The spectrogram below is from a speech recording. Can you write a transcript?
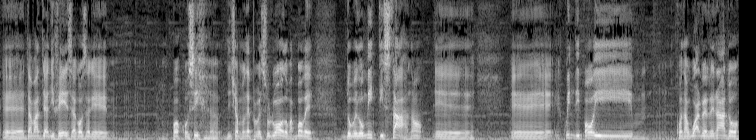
eh, davanti alla difesa, cosa che mh, un po' così, diciamo non è proprio il suo ruolo, ma Bove dove lo metti sta, no? E, e- e quindi poi mh, con Aguar e Renato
